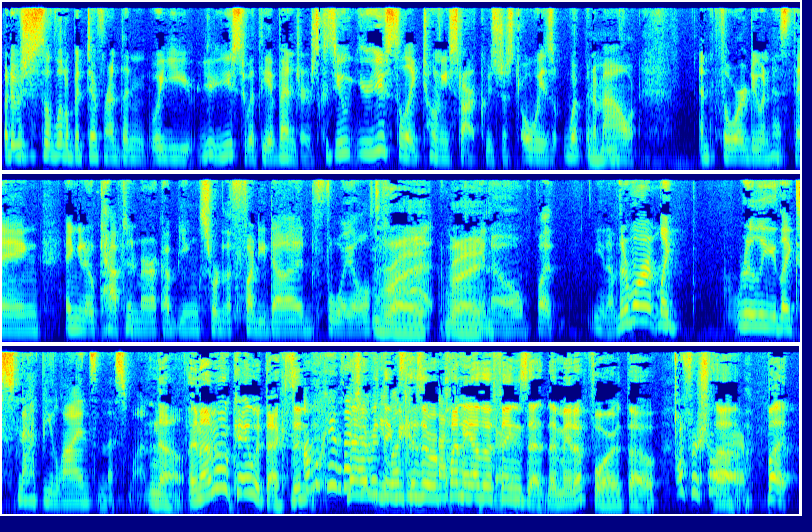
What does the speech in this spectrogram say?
but it was just a little bit different than what you you're used to with the Avengers because you you're used to like Tony Stark who's just always whipping Mm-hmm. him out, and Thor doing his thing, and you know Captain America being sort of the fuddy dud foil, to Right, that, right. You know, but you know there weren't like really like snappy lines in this one. No, and I'm okay with that because I'm okay with that not too, if he everything because there were plenty other things that, that made up for it though. Oh, for sure. Uh, but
